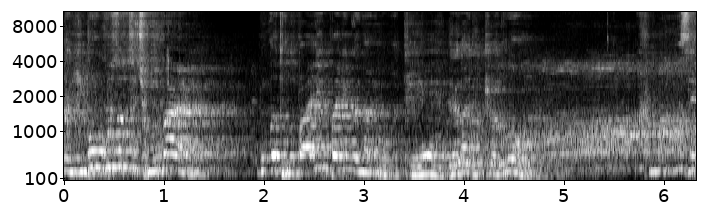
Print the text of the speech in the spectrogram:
어, 이번 콘서트 정말 뭔가 더 빨리빨리 끝나는 것 같아. 내가 느껴도 금세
